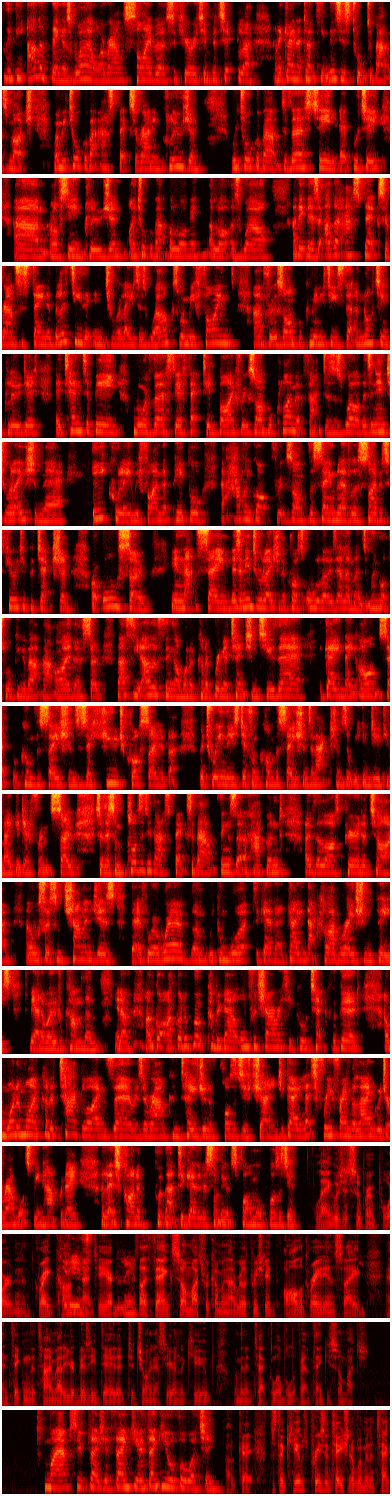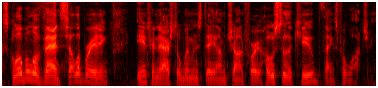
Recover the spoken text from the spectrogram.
The other thing as well around cyber security in particular, and again, I don't think this is talked about as much, when we talk about aspects around inclusion, we talk about diversity, equity, um, and obviously inclusion. I talk about belonging a lot as well. I think there's other aspects around sustainability that interrelate as well, because when we find, um, for example, communities that are not included, they tend to be more adversely affected by, for example, climate factors as well. There's an interrelation there Equally, we find that people that haven't got, for example, the same level of cybersecurity protection are also in that same, there's an interrelation across all those elements. We're not talking about that either. So that's the other thing I want to kind of bring attention to there. Again, they aren't separate conversations. There's a huge crossover between these different conversations and actions that we can do to make a difference. So, so there's some positive aspects about things that have happened over the last period of time, and also some challenges that if we're aware of them, we can work together, gain that collaboration piece to be able to overcome them. You know, I've got I've got a book coming out all for charity called Tech for Good. And one of my kind of taglines there is around contagion of positive change. Again, let's reframe the language around what's been happening and let's kind of put that together as something that's far more positive. Language is super important. Great content here. So thanks so much for coming on. I really appreciate all the great insight and taking the time out of your busy day to, to join us here in the Cube Women in Tech Global event. Thank you so much. My absolute pleasure. Thank you. And thank you all for watching. Okay. This is theCUBE's presentation of Women in Tech's global event celebrating International Women's Day. I'm John Furrier, host of theCUBE. Thanks for watching.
